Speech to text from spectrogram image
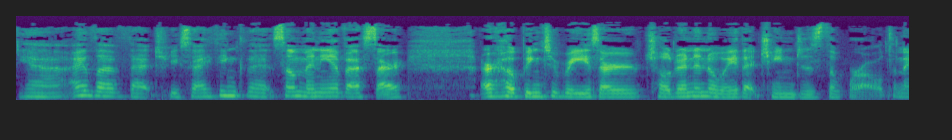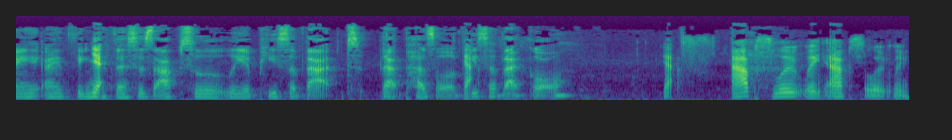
Yeah, I love that, Teresa. I think that so many of us are are hoping to raise our children in a way that changes the world, and I, I think that this is absolutely a piece of that that puzzle, a yeah. piece of that goal. Yes, absolutely, absolutely.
